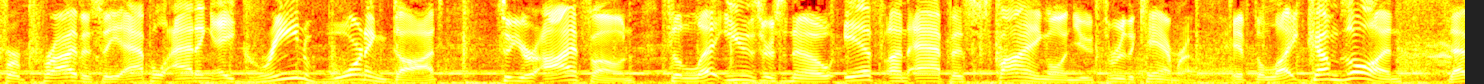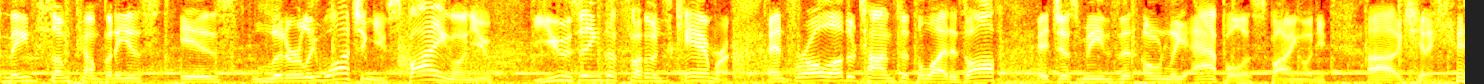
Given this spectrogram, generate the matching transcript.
for privacy. Apple adding a green warning dot to your iPhone to let users know if an app is spying on you through the camera. If the light comes on, that means some company is is literally watching you, spying on you using the phone's camera. And for all other times that the light is off, it just means that only Apple is spying on you. Uh, kidding,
